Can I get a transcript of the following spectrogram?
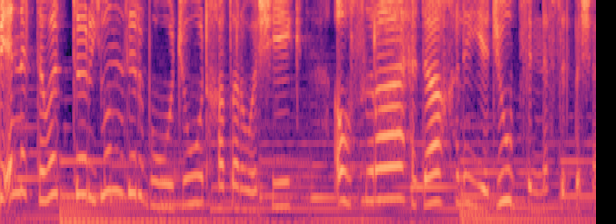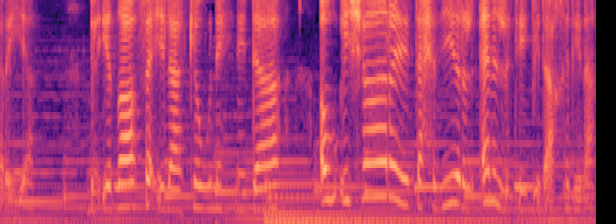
بأن التوتر ينذر بوجود خطر وشيك أو صراع داخلي يجوب في النفس البشرية بالإضافة إلى كونه نداء أو إشارة لتحذير الأنا التي بداخلنا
